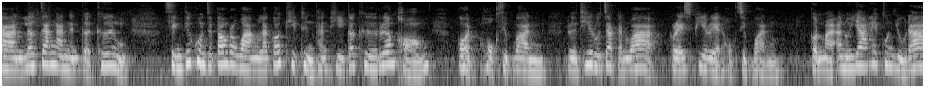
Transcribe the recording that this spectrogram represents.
การเลิกจ้างงานกันเกิดขึ้น สิ่งที่คุณจะต้องระวังและก็คิดถึงทันทีก็คือเรื่องของ กฎ 60 วัน หรือที่รู้จักกันว่า grace period 60 วัน กฎหมายอนุญาตให้คุณอยู่ได้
